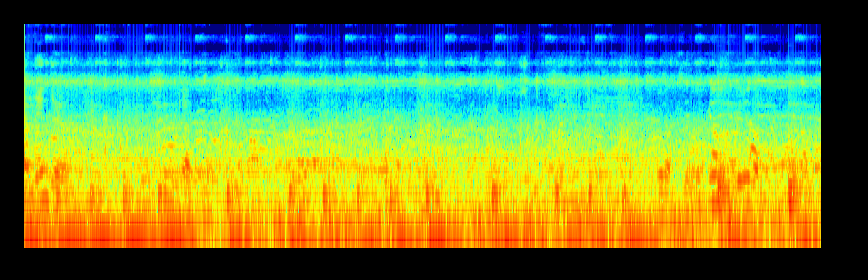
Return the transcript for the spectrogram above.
ゃねえんだよ。Thank you.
